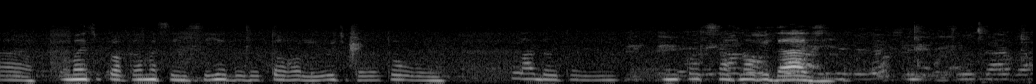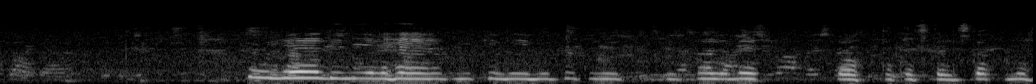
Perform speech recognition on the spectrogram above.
lá. Mas o programa Ciência do Dr. Hollywood com o Dr. Wayne. Lá, Dr. Wayne. Com essas novidades. Mulher, Daniela, que lindo, Olha, né? Oh, tô com esse telescópio, né?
